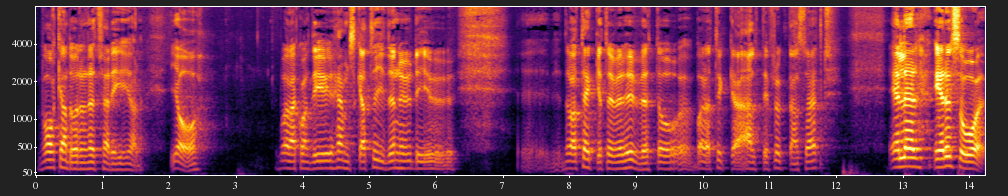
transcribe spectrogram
Vad kan då den rättfärdige göra? Ja, bara, det är ju hemska tider nu. Det är ju eh, dra täcket över huvudet och bara tycka allt är fruktansvärt. Eller är det så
